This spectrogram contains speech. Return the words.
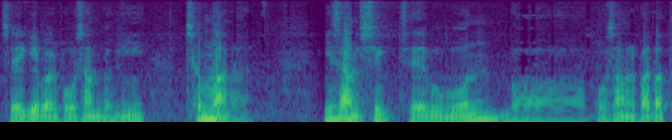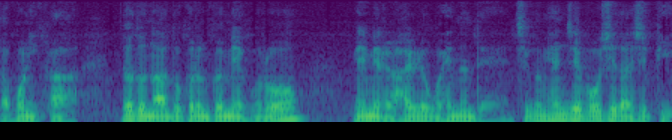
재개발 보상금이 천만원. 이상씩 대부분 뭐 보상을 받았다 보니까 너도 나도 그런 금액으로 매매를 하려고 했는데 지금 현재 보시다시피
